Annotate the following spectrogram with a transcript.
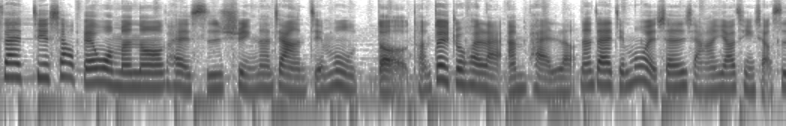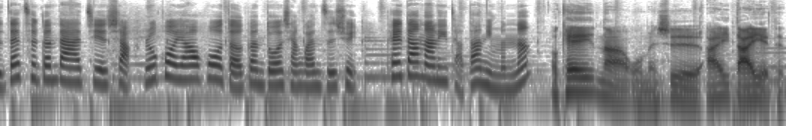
再介绍给我们哦。可以私讯，那这样节目的团队就会来安排了。那在节目尾声，想要邀请小四再次跟大家介绍，如果要获得更多相关资讯。可以到哪里找到你们呢？OK，那我们是 i diet 的，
